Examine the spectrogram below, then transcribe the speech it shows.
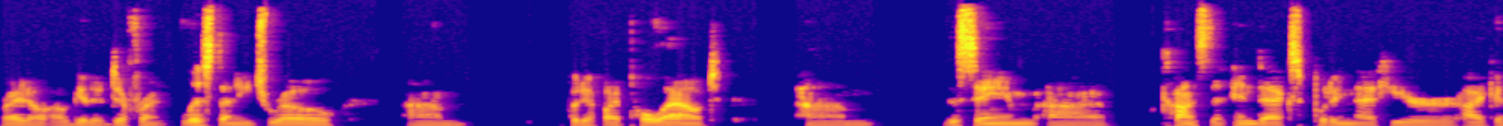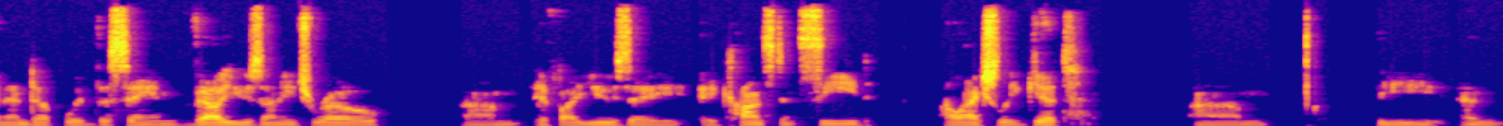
right I'll, I'll get a different list on each row. Um, but if I pull out um, the same uh, constant index putting that here I can end up with the same values on each row. Um, if I use a, a constant seed I'll actually get um, the and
